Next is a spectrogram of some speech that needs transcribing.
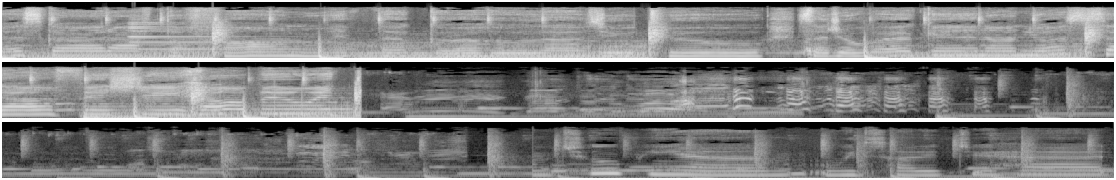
just got off the phone with the girl who loves you too. Said you're working on yourself. Is she helping with? 2 p.m. we decided to head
